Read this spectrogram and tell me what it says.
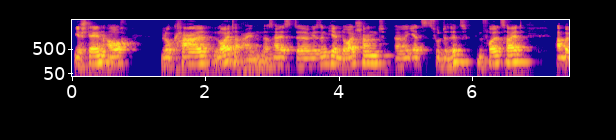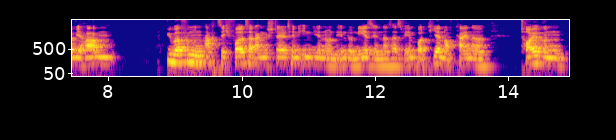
Wir stellen auch lokal Leute ein. Das heißt, äh, wir sind hier in Deutschland äh, jetzt zu dritt in Vollzeit, aber wir haben über 85 Vollzeitangestellte in Indien und Indonesien. Das heißt, wir importieren noch keine teuren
